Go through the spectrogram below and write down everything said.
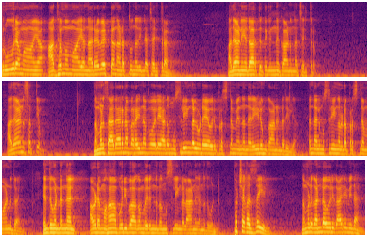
ക്രൂരമായ അധമമായ നരവേട്ട നടത്തുന്നതിന്റെ ചരിത്രമാണ് അതാണ് യഥാർത്ഥത്തിൽ ഇന്ന് കാണുന്ന ചരിത്രം. അതാണ് സത്യം. നമ്മൾ സാധാരണ പറയുന്ന പോലെ അത് മുസ്ലിങ്ങളുടെ ഒരു പ്രശ്നം എന്ന നിലയിലും കാണേണ്ടതില്ല. എന്നാൽ മുസ്ലിങ്ങളുടെ പ്രശ്നമാണ് താനും എന്തുകൊണ്ടെന്നാൽ അവിടെ മഹാഭൂരിഭാഗം വരുന്നത് മുസ്ലിങ്ങളാണ് എന്നതുകൊണ്ട്. പക്ഷേ ഗസയിൽ നമ്മൾ കണ്ട ഒരു കാര്യം ഇതാണ്.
